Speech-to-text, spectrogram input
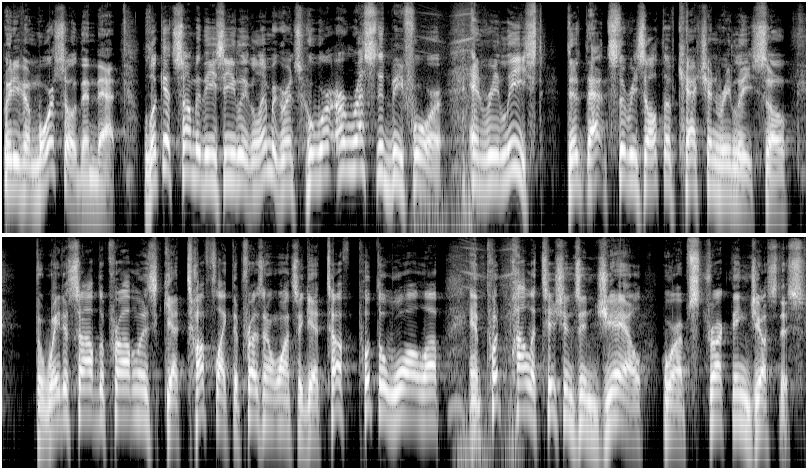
But even more so than that, look at some of these illegal immigrants who were arrested before and released. That's the result of catch and release. So the way to solve the problem is get tough like the president wants to get tough, put the wall up, and put politicians in jail who are obstructing justice.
